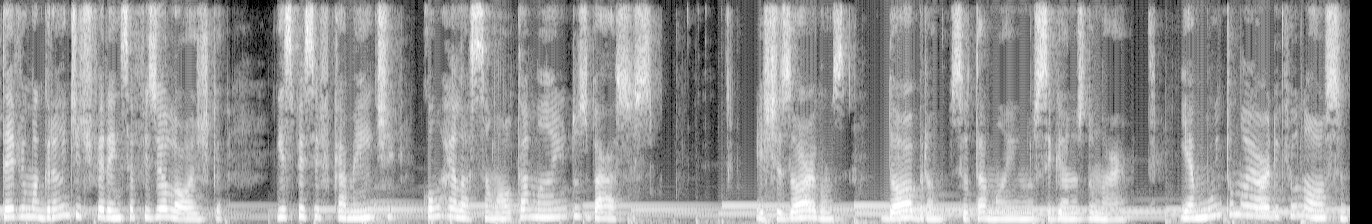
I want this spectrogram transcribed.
teve uma grande diferença fisiológica, especificamente com relação ao tamanho dos baços. Estes órgãos dobram seu tamanho nos ciganos do mar e é muito maior do que o nosso.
